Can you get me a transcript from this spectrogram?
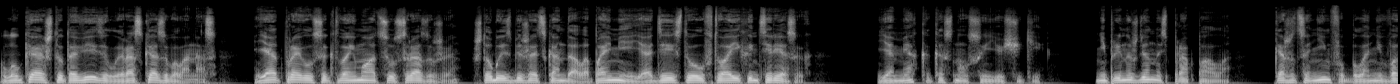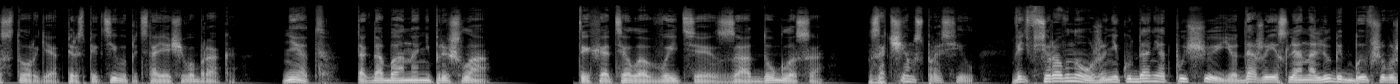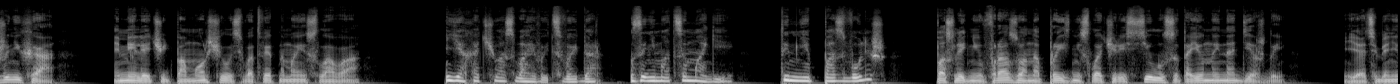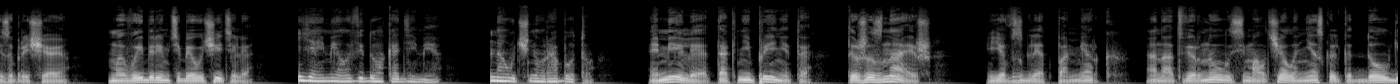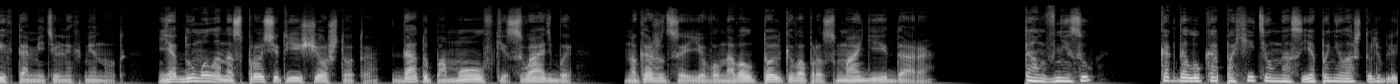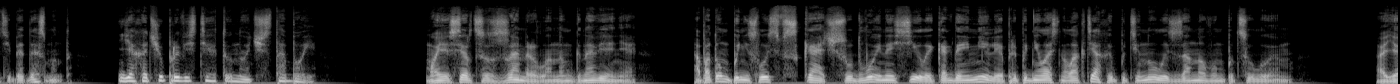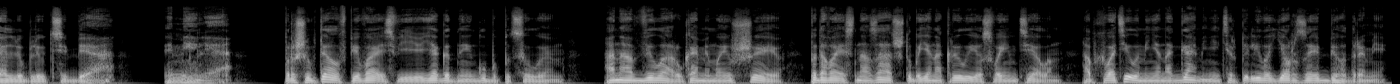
«Лука что-то видел и рассказывал о нас. Я отправился к твоему отцу сразу же, чтобы избежать скандала. Пойми, я действовал в твоих интересах». Я мягко коснулся ее щеки. Непринужденность пропала. Кажется, нимфа была не в восторге от перспективы предстоящего брака. «Нет, тогда бы она не пришла». «Ты хотела выйти за Дугласа?» «Зачем?» — спросил. «Ведь все равно уже никуда не отпущу ее, даже если она любит бывшего жениха». Эмилия чуть поморщилась в ответ на мои слова — «Я хочу осваивать свой дар, заниматься магией. Ты мне позволишь?» Последнюю фразу она произнесла через силу с отаенной надеждой. «Я тебе не запрещаю. Мы выберем тебе учителя». «Я имела в виду академию. Научную работу». «Эмилия, так не принято. Ты же знаешь». Ее взгляд померк. Она отвернулась и молчала несколько долгих томительных минут. Я думал, она спросит еще что-то. Дату помолвки, свадьбы но, кажется, ее волновал только вопрос магии и дара. «Там внизу, когда Лука похитил нас, я поняла, что люблю тебя, Десмонд. Я хочу провести эту ночь с тобой». Мое сердце замерло на мгновение, а потом понеслось вскачь с удвоенной силой, когда Эмилия приподнялась на локтях и потянулась за новым поцелуем. «А я люблю тебя, Эмилия», — прошептал, впиваясь в ее ягодные губы поцелуем. Она обвела руками мою шею — подаваясь назад, чтобы я накрыл ее своим телом, обхватила меня ногами, нетерпеливо ерзая бедрами.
